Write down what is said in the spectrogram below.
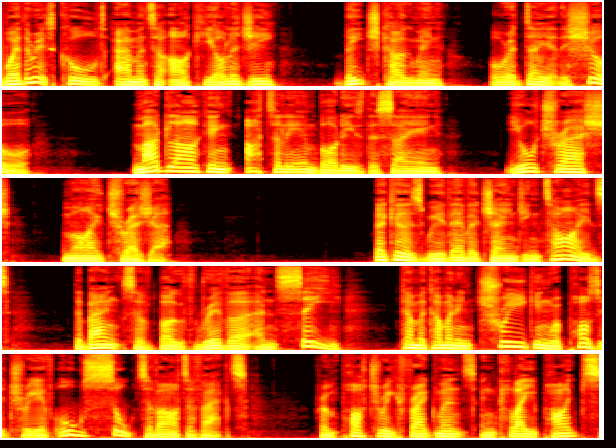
Whether it's called amateur archaeology, beachcombing, or a day at the shore, mudlarking utterly embodies the saying, Your trash, my treasure. Because with ever changing tides, the banks of both river and sea can become an intriguing repository of all sorts of artefacts, from pottery fragments and clay pipes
